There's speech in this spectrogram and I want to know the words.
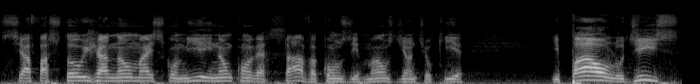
se afastou e já não mais comia e não conversava com os irmãos de Antioquia. E Paulo diz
